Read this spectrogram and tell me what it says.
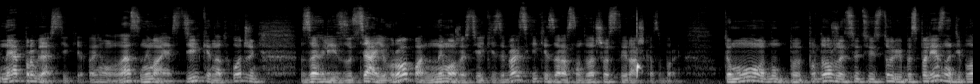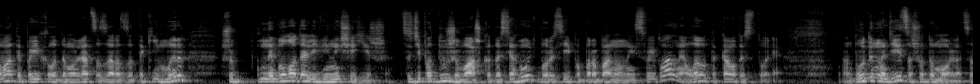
не відправляє стільки. У нас немає стільки надходжень. Взагалі, з уся Європа не може стільки зібрати, скільки зараз на 26-й рашка збере. Тому ну продовжує цю цю історію безполезно. Дипломати поїхали домовлятися зараз за такий мир, щоб не було далі війни ще гірше. Це типа дуже важко досягнути, бо Росії по барабану неї свої плани, але от така от історія. Будемо надіятися, що домовляться.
